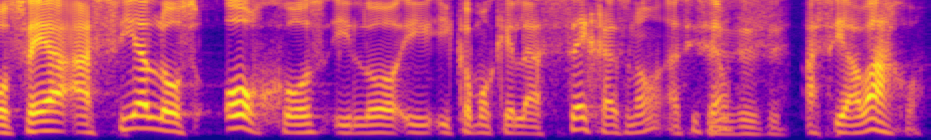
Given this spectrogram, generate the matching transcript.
O sea, hacía los ojos y, lo, y, como que las cejas, ¿no? Así se llama. Hacia abajo.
